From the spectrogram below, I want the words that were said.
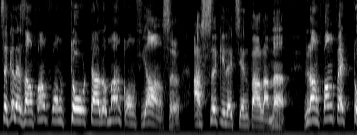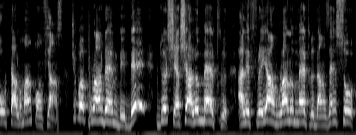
c'est que les enfants font totalement confiance à ceux qui les tiennent par la main. L'enfant fait totalement confiance. Tu peux prendre un bébé, de chercher à le mettre, à l'effrayer en voulant le mettre dans un seau,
